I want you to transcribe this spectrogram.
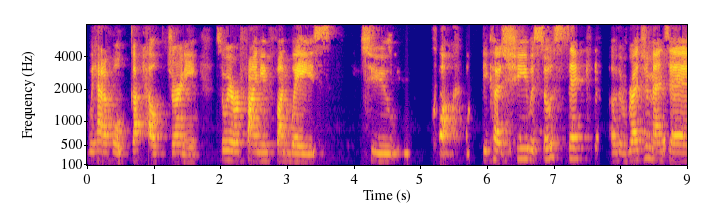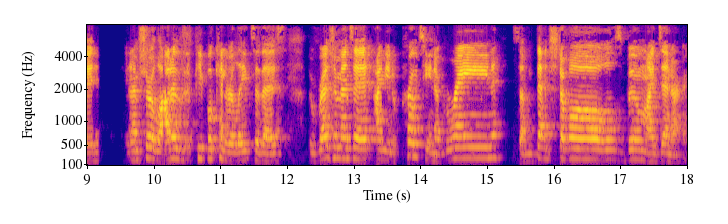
we had a whole gut health journey. So we were finding fun ways to cook because she was so sick of the regimented, and I'm sure a lot of people can relate to this regimented, I need a protein, a grain, some vegetables, boom, my dinner.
